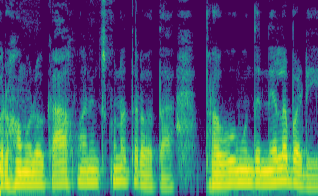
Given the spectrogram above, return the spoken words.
గృహములోకి ఆహ్వానించుకున్న తర్వాత ప్రభు ముందు నిలబడి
